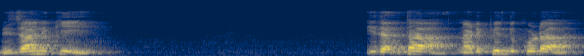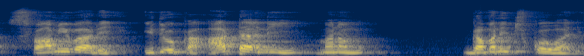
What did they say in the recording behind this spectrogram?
నిజానికి ఇదంతా నడిపింది కూడా స్వామివారి. ఇది ఒక ఆట అని మనం గమనించుకోవాలి.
